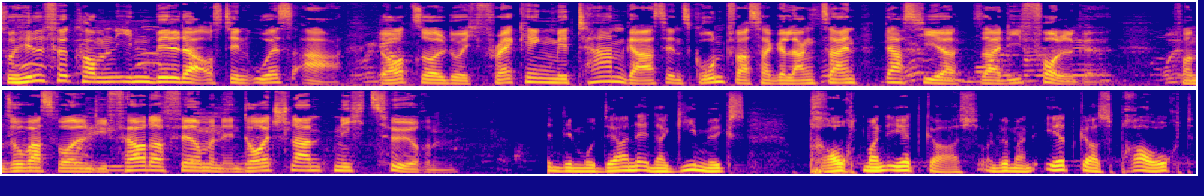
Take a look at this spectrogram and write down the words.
Zu Hilfe kommen ihnen Bilder aus den USA. Dort soll durch Fracking Methangas ins Grundwasser gelangt sein. Das hier sei die Folge. Von sowas wollen die Förderfirmen in Deutschland nichts hören. In dem modernen Energiemix braucht man Erdgas. Und wenn man Erdgas braucht,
